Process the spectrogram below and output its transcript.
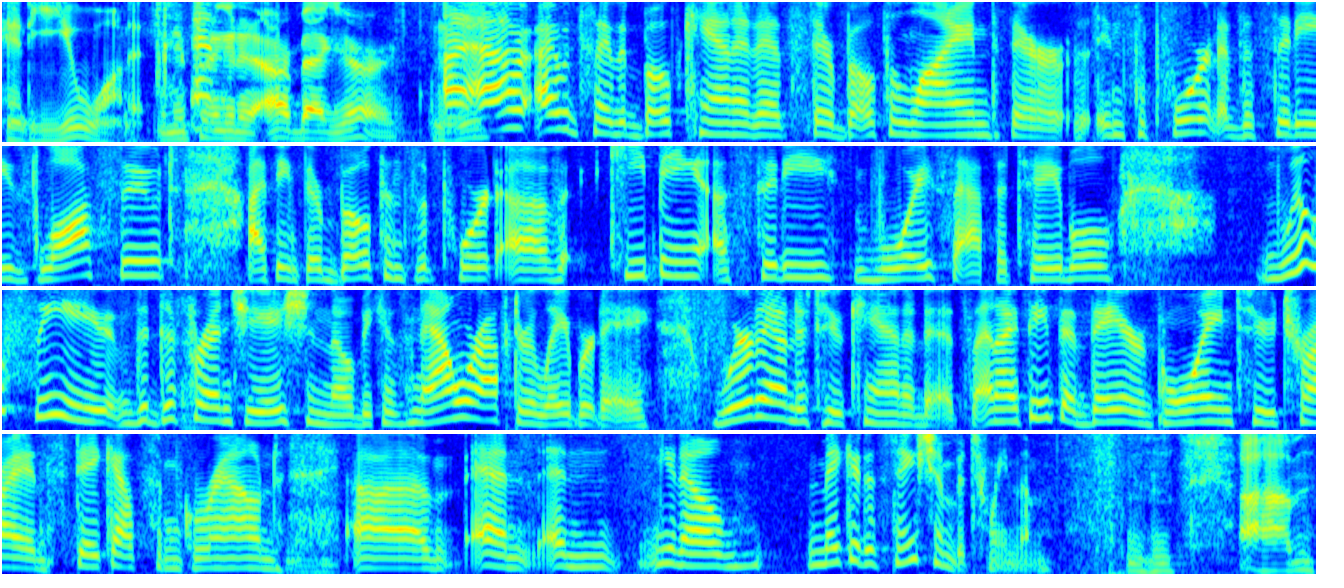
and you want it. And you're putting and it in our backyard. Mm-hmm. I, I, would say that both candidates, they're both aligned. They're in support of the city's lawsuit. I think they're both in support of keeping a city voice at the table. We'll see the differentiation though, because now we're after Labor Day. We're down to two candidates, and I think that they are going to try and stake out some ground, um, and and you know make a distinction between them. Mm-hmm. Um,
